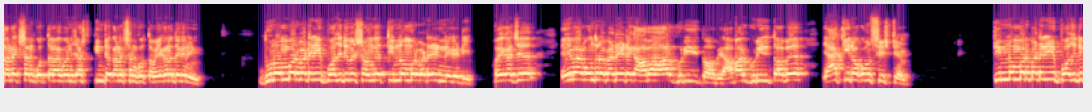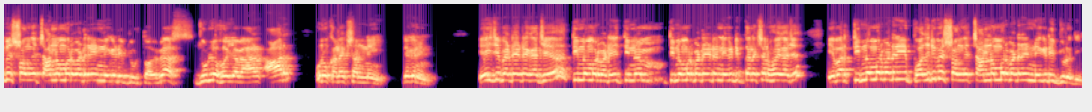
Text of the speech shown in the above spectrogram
কানেকশন করতে লাগবে না জাস্ট তিনটে কানেকশন করতে হবে, এখানে দেখে নিন। দু নম্বর ব্যাটারি পজিটিভের সঙ্গে তিন নম্বর ব্যাটারির নেগেটিভ হয়ে গেছে? এইবার বন্ধুরা ব্যাটারিটাকে আবার ঘুরিয়ে দিতে হবে, আবার ঘুরিয়ে দিতে হবে, একই রকম সিস্টেম তিন নম্বর ব্যাটারি পজিটিভের সঙ্গে চার নম্বর ব্যাটারির নেগেটিভ জুড়তে হবে, ব্যাস, জুড়লে হয়ে যাবে, আর আর কোনো কানেকশন নেই, দেখে নিন। এই যে ব্যাটারিটা গেছে, তিন নম্বর ব্যাটারি, তিন তিন নম্বর ব্যাটারিটা নেগেটিভ কানেকশন হয়ে গেছে এবার তিন নম্বর ব্যাটারি পজিটিভের সঙ্গে চার নম্বর ব্যাটারির নেগেটিভ জুড়ে দিন।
